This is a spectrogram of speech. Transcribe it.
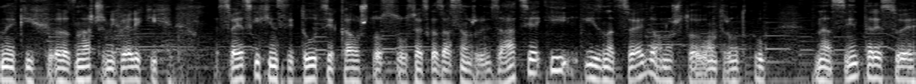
nekih značajnih velikih svetskih institucija kao što su Svetska zdravstvena organizacija i iznad svega ono što je u ovom trenutku nas interesuje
